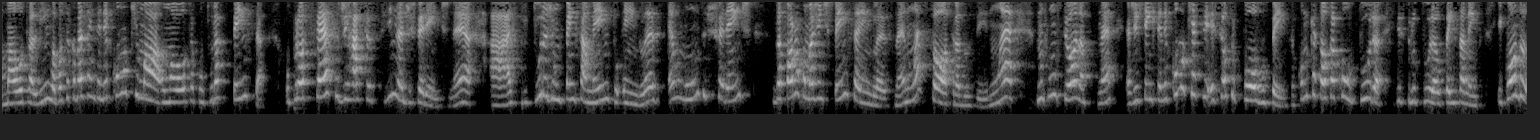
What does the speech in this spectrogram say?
uma outra língua, você começa a entender como que uma, uma outra cultura pensa. O processo de raciocínio é diferente, né? A estrutura de um pensamento em inglês é muito diferente da forma como a gente pensa em inglês, né? Não é só traduzir, não é, não funciona, né? A gente tem que entender como que esse, esse outro povo pensa, como que essa outra cultura estrutura o pensamento. E quando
